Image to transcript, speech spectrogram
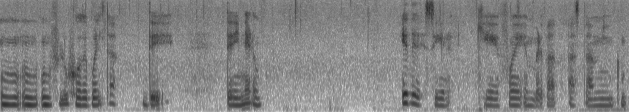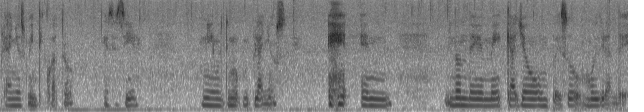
un, flujo de vuelta de, de dinero. He de decir que fue en verdad hasta mi cumpleaños 24, es decir, mi último cumpleaños, en donde me cayó un peso muy grande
